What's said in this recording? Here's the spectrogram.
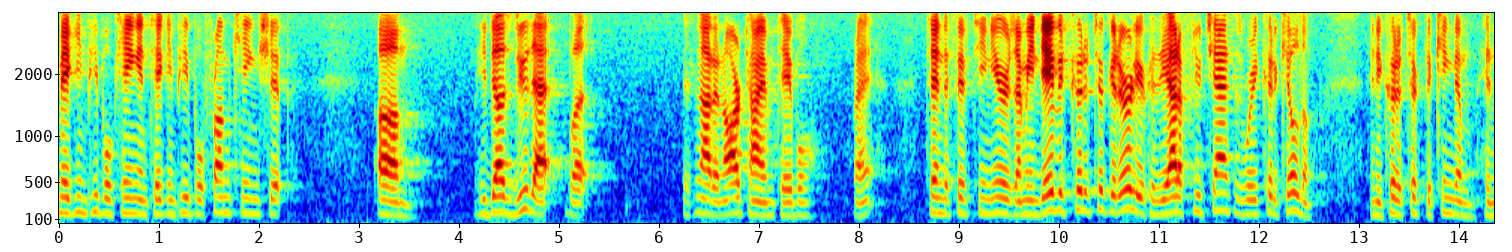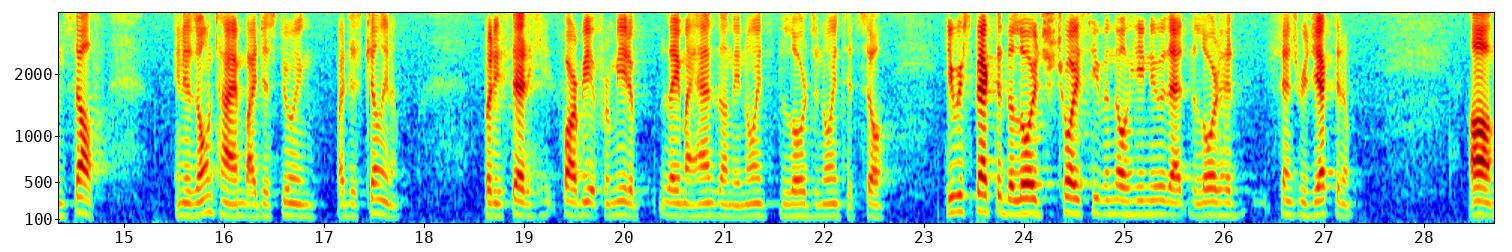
making people king and taking people from kingship. Um, he does do that, but it's not in our timetable, right? 10 to 15 years. I mean, David could have took it earlier because he had a few chances where he could have killed him, and he could have took the kingdom himself in his own time by just doing by just killing him. But he said, Far be it from me to lay my hands on the, the Lord's anointed. So he respected the Lord's choice, even though he knew that the Lord had since rejected him. Um,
